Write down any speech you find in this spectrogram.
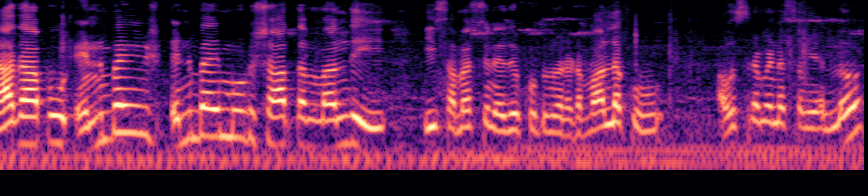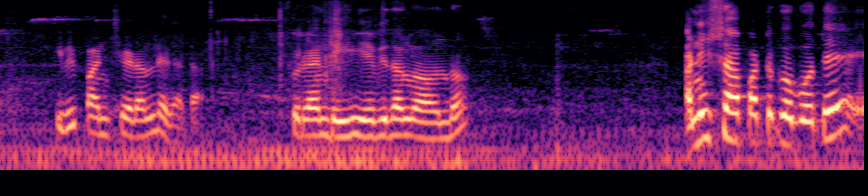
దాదాపు ఎనభై ఎనభై మూడు శాతం మంది ఈ సమస్యను ఎదుర్కొంటున్నారట. వాళ్ళకు అవసరమైన సమయంలో ఇవి పనిచేయడం లేదట. చూడండి ఏ విధంగా ఉందో. అనిషా పట్టుకోపోతే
